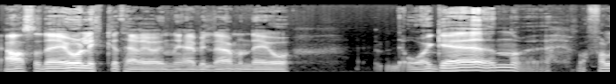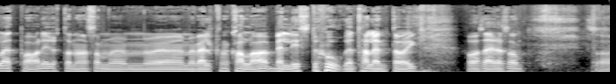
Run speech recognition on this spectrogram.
Ja, så det er jo litt kriterier inni i bildet men det er jo òg i hvert fall et par av de rytterne som vi vel kan kalle veldig store talenter òg, for å si det sånn. Så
